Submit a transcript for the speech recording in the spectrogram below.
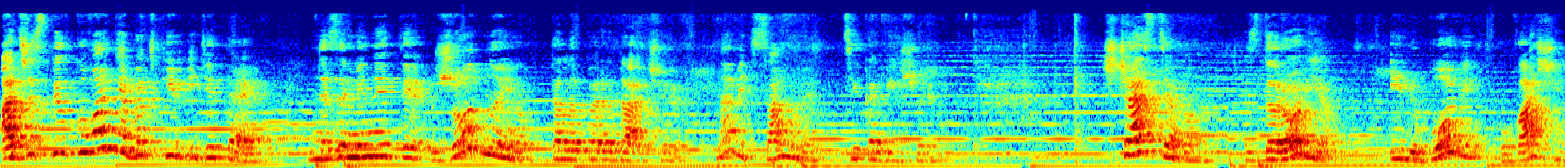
Адже спілкування батьків і дітей не замінити жодною телепередачею, навіть самою цікавішою. Щастя вам, здоров'я і любові у вашій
